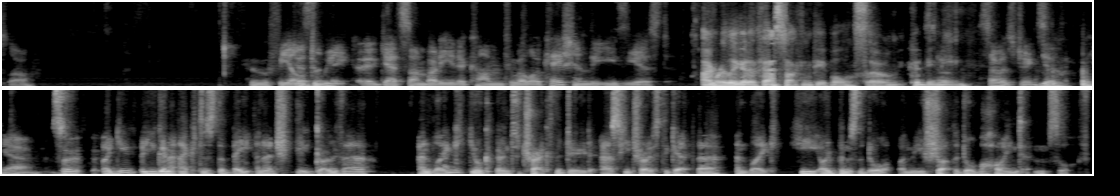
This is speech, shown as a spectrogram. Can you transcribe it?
So, who feels do that we- they could get somebody to come to a location the easiest? I'm really good at fast talking people, so it could be So- me. So is Jinx. Yeah. Yeah. So are you are you going to act as the bait and actually go there? And like you're going to track the dude as he tries to get there, and like he opens the door and you shut the door behind him, sort of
